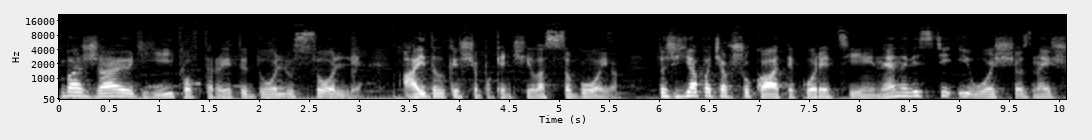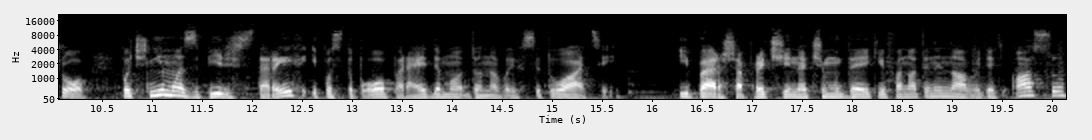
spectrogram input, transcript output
бажають їй повторити долю Соллі, айдолки, що покінчила з собою. Тож я почав шукати корінь цієї ненависті, і ось що знайшов. Почнімо з більш старих і поступово перейдемо до нових ситуацій. І перша причина, чому деякі фанати ненавидять Асу,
